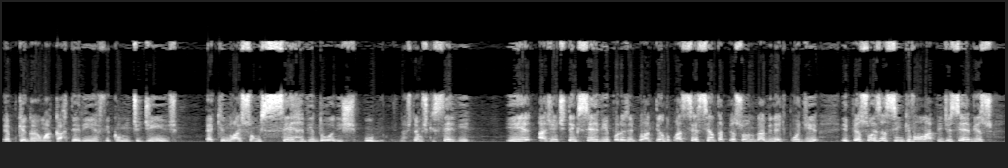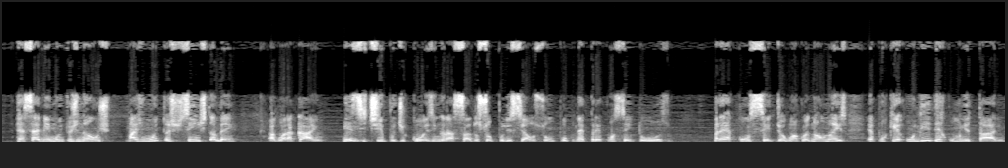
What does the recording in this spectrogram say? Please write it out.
é porque ganham uma carteirinha e ficam mentidinhas, é que nós somos servidores públicos, nós temos que servir. E a gente tem que servir, por exemplo, eu atendo quase 60 pessoas no gabinete por dia. E pessoas assim que vão lá pedir serviços. Recebem muitos nãos, mas muitos sims também. Agora, Caio, esse tipo de coisa, engraçado, eu sou policial, eu sou um pouco, não é preconceituoso. Preconceito de alguma coisa. Não, não é isso. É porque o líder comunitário,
